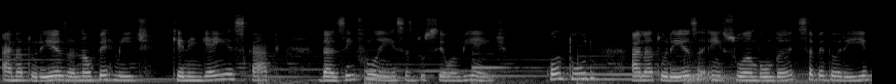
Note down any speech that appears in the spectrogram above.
A natureza não permite que ninguém escape das influências do seu ambiente. Contudo, a natureza, em sua abundante sabedoria,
